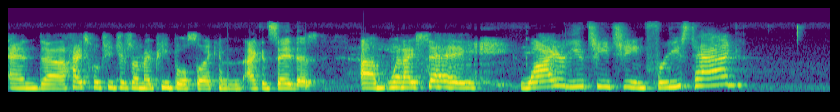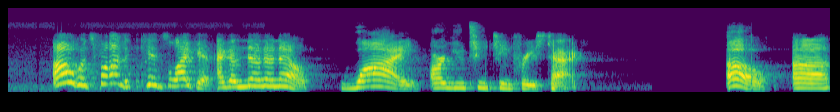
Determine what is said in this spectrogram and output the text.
and uh, high school teachers are my people, so I can I can say this. Um, when I say, why are you teaching freeze tag? Oh, it's fun. The kids like it. I go, no, no, no. Why are you teaching freeze tag? Oh, uh,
